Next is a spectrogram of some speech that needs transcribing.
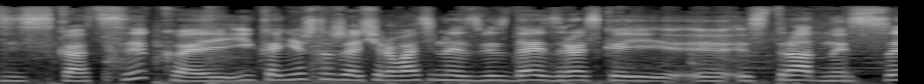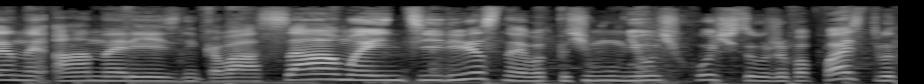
Дискотека. И, конечно же, очаровательная звезда израильской э, эстрадной сцены Анна Резникова. А самое интересное, вот почему мне очень хочется уже попасть вот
